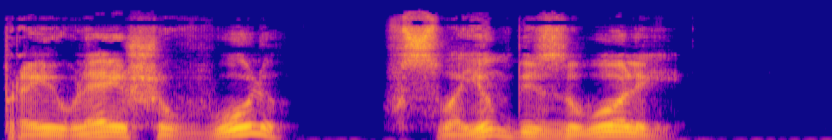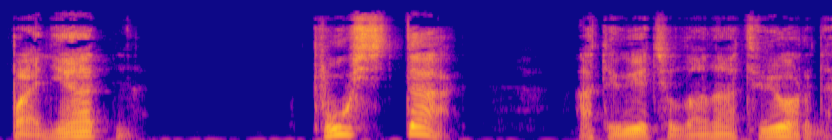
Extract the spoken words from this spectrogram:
проявляешь волю в своем безволии. Понятно. Пусть так ответила она твердо.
